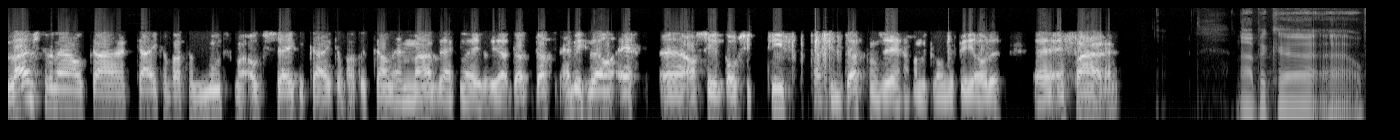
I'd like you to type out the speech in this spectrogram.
luisteren naar elkaar, kijken wat er moet, maar ook zeker kijken wat er kan en maatwerk leveren. Ja, dat, dat heb ik wel echt uh, als zeer positief, als je dat kan zeggen, van de komende periode uh, ervaren. Nou heb ik uh, op,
